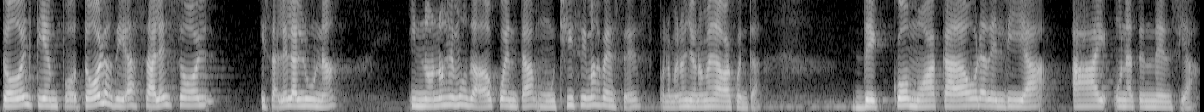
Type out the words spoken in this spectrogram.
todo el tiempo, todos los días sale el sol y sale la luna y no nos hemos dado cuenta muchísimas veces, por lo menos yo no me daba cuenta, de cómo a cada hora del día hay una tendencia,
